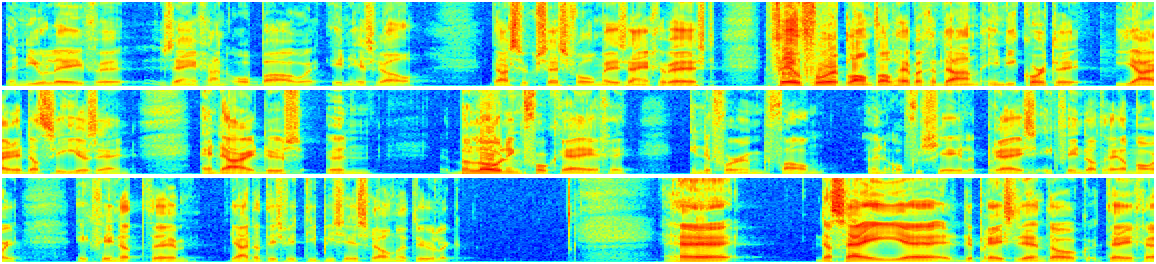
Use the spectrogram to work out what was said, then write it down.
een nieuw leven zijn gaan opbouwen in Israël, daar succesvol mee zijn geweest, veel voor het land al hebben gedaan in die korte jaren dat ze hier zijn. En daar dus een beloning voor krijgen in de vorm van een officiële prijs. Ik vind dat heel mooi. Ik vind dat, uh, ja, dat is weer typisch Israël natuurlijk. Uh, dat zei uh, de president ook tegen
